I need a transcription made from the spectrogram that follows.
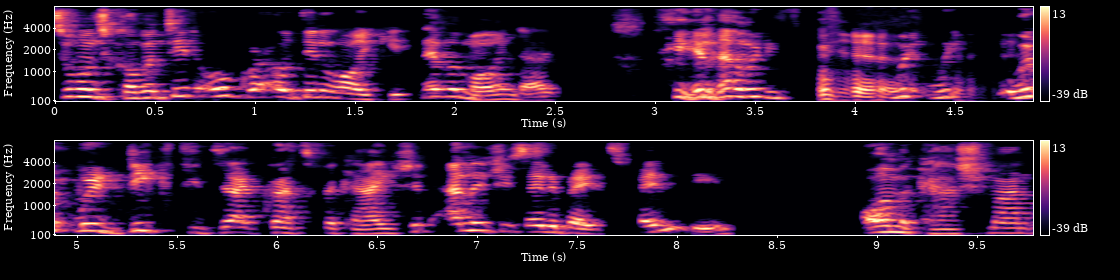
Someone's commented, oh, great, oh, didn't like it. Never mind, eh? you know, it's, we, we, we're, we're addicted to that gratification. And as you said about spending, I'm a cash man.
